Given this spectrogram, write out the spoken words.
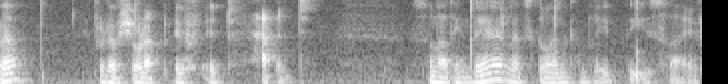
Well, it would have showed up if it happened. So nothing there. Let's go and complete these five.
